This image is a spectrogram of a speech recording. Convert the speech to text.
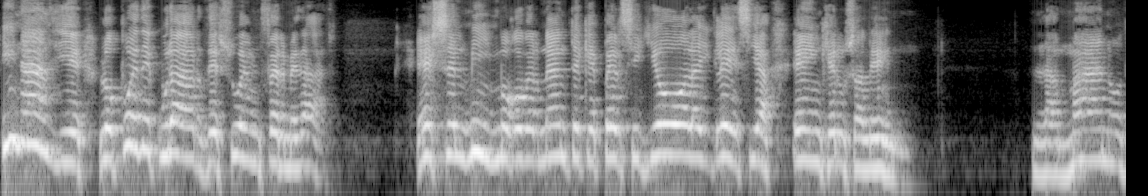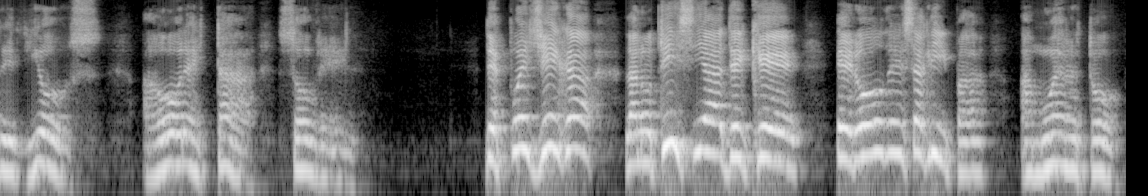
y nadie lo puede curar de su enfermedad. Es el mismo gobernante que persiguió a la iglesia en Jerusalén. La mano de Dios ahora está sobre él. Después llega la noticia de que Herodes Agripa ha muerto,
